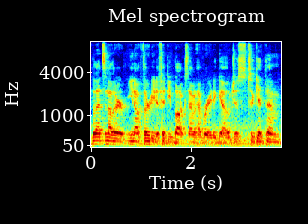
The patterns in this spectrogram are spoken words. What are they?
But that's another, you know, 30 to 50 bucks I would have ready to go just to get them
